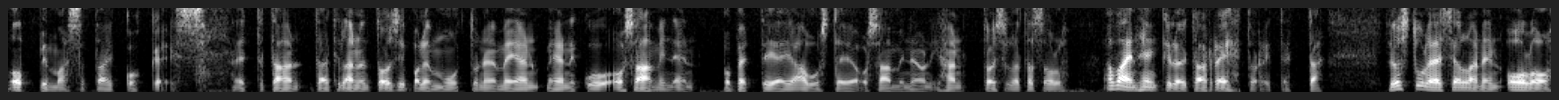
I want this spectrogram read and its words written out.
oppimassa tai kokeissa. Että tämä, on, tämä tilanne on tosi paljon muuttunut ja meidän, meidän niin kuin osaaminen, opettajien ja avustajien osaaminen on ihan toisella tasolla. Avainhenkilöitä on rehtorit, että jos tulee sellainen olo,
